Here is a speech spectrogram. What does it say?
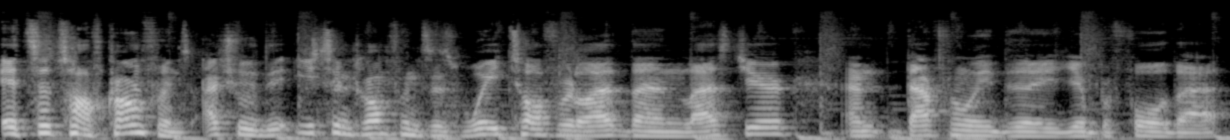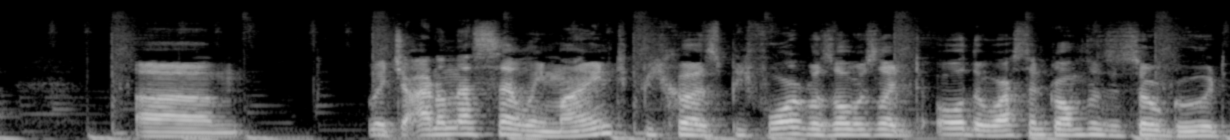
it's a tough conference. Actually, the Eastern Conference is way tougher than last year, and definitely the year before that. Um, which I don't necessarily mind because before it was always like, oh, the Western Conference is so good,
